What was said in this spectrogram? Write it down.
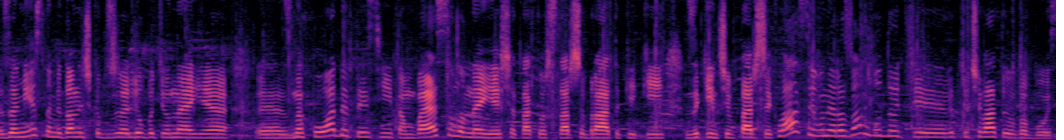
за містом. І донечка дуже любить у неї е, знаходитись, їй там весело. В неї є ще також старший братик, який закінчив перший клас, і вони разом будуть е, відпочивати у бабусі.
